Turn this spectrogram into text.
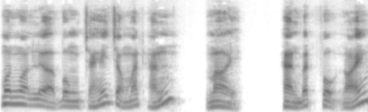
một ngọn lửa bùng cháy trong mắt hắn. Mời, Hàn bất phụ nói.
